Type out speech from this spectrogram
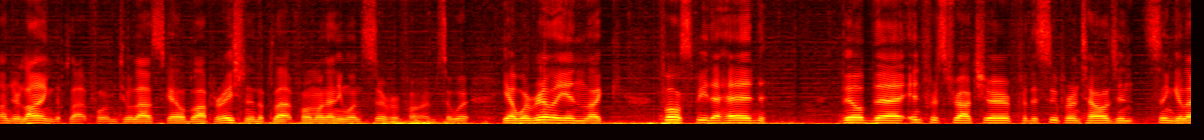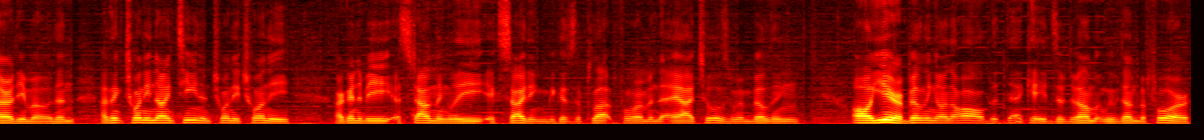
underlying the platform to allow scalable operation of the platform on anyone's server farm. So we're yeah, we're really in like full speed ahead build the infrastructure for the super intelligent singularity mode. And I think 2019 and 2020 are going to be astoundingly exciting because the platform and the AI tools we've been building all year, building on all the decades of development we've done before,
